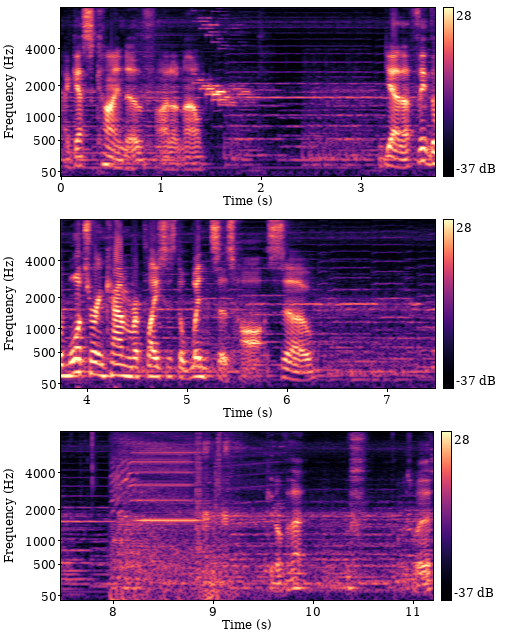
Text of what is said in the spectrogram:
I guess kind of, I don't know. Yeah, I think the watering can replaces the winter's heart, so... Over that. that was weird.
